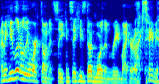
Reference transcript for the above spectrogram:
I mean, he literally worked on it, so you can say he's done more than read My Hero Academia.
